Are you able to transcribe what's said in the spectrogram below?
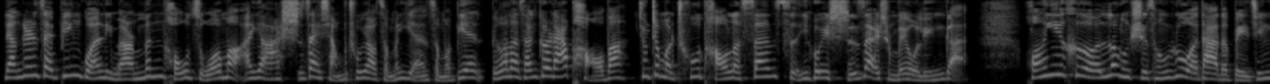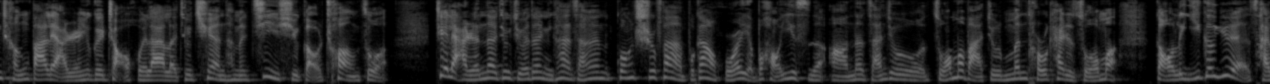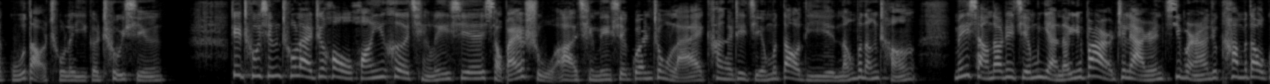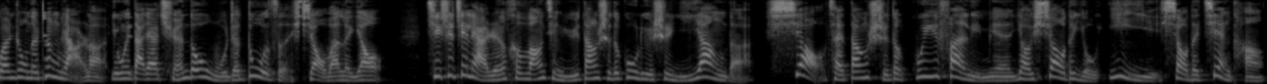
两个人在宾馆里面闷头琢磨，哎呀，实在想不出要怎么演怎么编，得了，咱哥俩跑吧。就这么出逃了三次，因为实在是没有灵感。黄一鹤愣是从偌大的北京城把俩人又给找回来了，就劝他们继续搞创作。这俩人呢就觉得，你看咱光吃饭不干活也不好意思啊，那咱就琢磨吧，就闷头开始琢磨，搞了一个月才鼓捣出了一个雏形。这雏形出来之后，黄一鹤请了一些小白鼠啊，请了一些观众来看看这节目到底能不能成。没想到这节目演到一半，这俩人基本上就看不到观众的正脸了，因为大家全都捂着肚子笑弯了腰。其实这俩人和王景瑜当时的顾虑是一样的，笑在当时的规范里面要笑的有意义，笑的健康。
